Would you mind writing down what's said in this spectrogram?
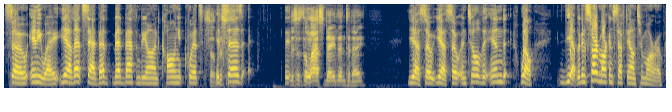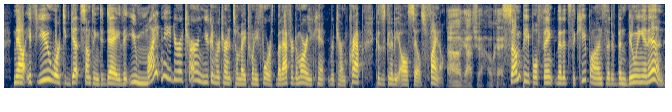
So anyway, yeah, that's sad. Bed, Bed Bath and Beyond calling it quits. So it this is- says, this is the last day then today. yeah. So yeah. So until the end. Well, yeah, they're going to start marking stuff down tomorrow. Now, if you were to get something today that you might need to return, you can return it till May 24th. But after tomorrow, you can't return crap because it's going to be all sales final. Ah, gotcha. Okay. some people think that it's the coupons that have been doing it in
